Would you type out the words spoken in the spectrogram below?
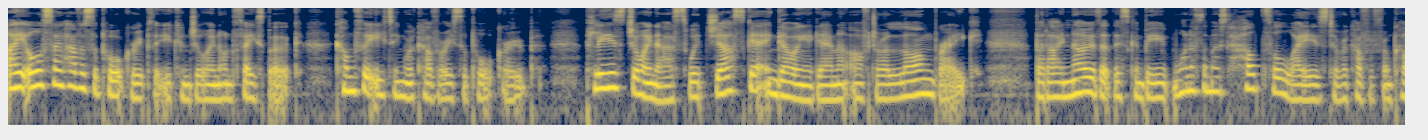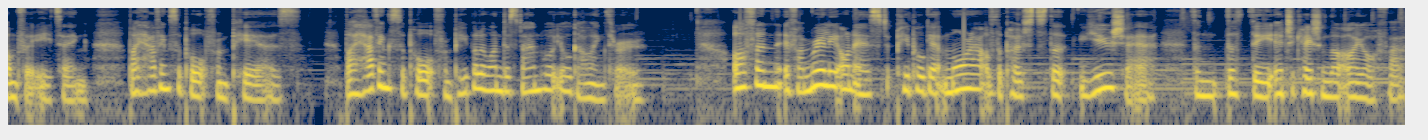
I also have a support group that you can join on Facebook, Comfort Eating Recovery Support Group. Please join us. We're just getting going again after a long break, but I know that this can be one of the most helpful ways to recover from comfort eating by having support from peers, by having support from people who understand what you're going through. Often, if I'm really honest, people get more out of the posts that you share than the, the education that I offer.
